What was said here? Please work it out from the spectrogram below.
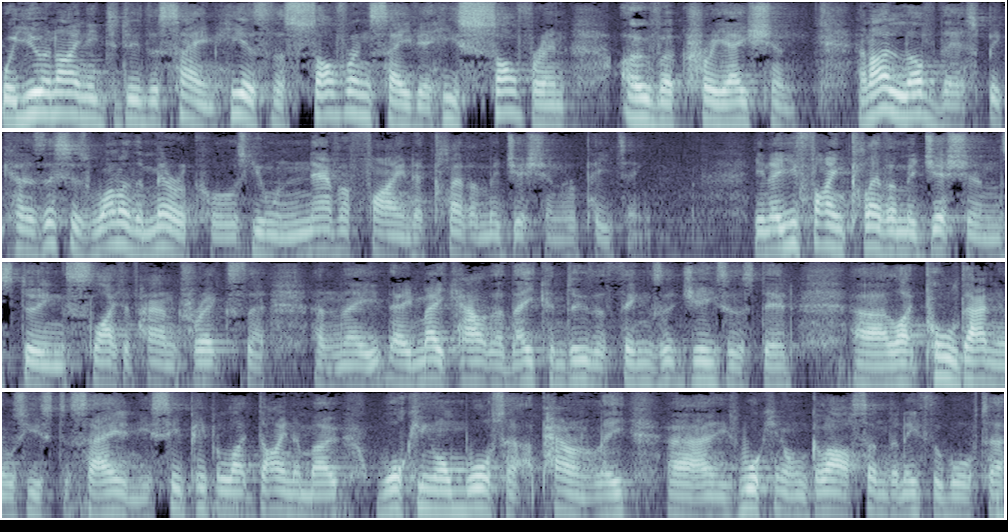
Well, you and I need to do the same. He is the sovereign Savior, He's sovereign over creation. And I love this because this is one of the miracles you will never find a clever magician repeating. You know, you find clever magicians doing sleight of hand tricks that, and they, they make out that they can do the things that Jesus did, uh, like Paul Daniels used to say. And you see people like Dynamo walking on water, apparently. Uh, he's walking on glass underneath the water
